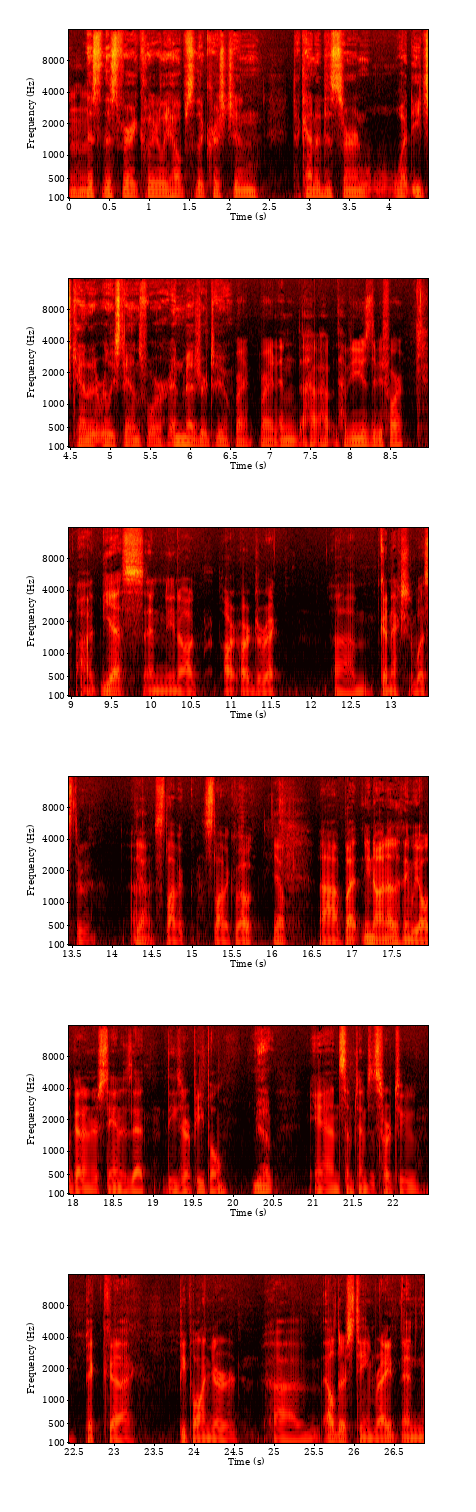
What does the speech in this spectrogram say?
This this very clearly helps the Christian to kind of discern what each candidate really stands for and measure too. Right, right. And ha- ha- have you used it before? Uh, yes, and you know our, our direct um, connection was through uh, Yeah. Slavic Slavic vote. Yep. Uh, but you know another thing we all got to understand is that these are people, Yep. and sometimes it's hard to pick uh, people on your um, elders team, right? And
